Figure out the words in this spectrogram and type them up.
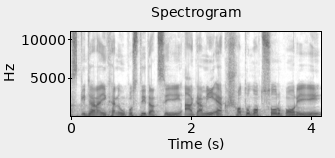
আজকে যারা এখানে উপস্থিত আছি, আগামী একশত বৎসর পরে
